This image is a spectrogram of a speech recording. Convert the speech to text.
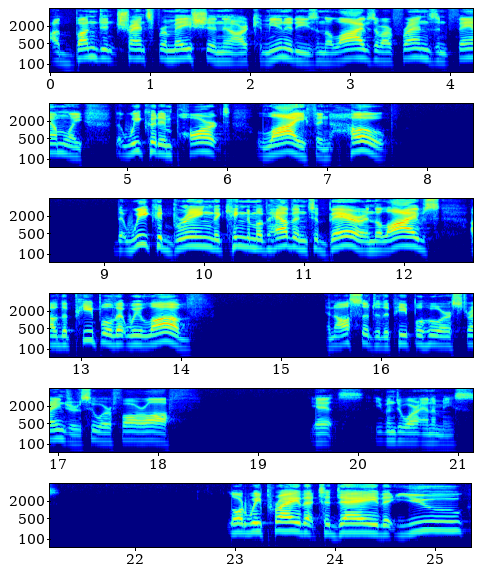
abundant transformation in our communities and the lives of our friends and family, that we could impart life and hope, that we could bring the kingdom of heaven to bear in the lives of the people that we love and also to the people who are strangers, who are far off. Yes, even to our enemies. Lord, we pray that today that you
